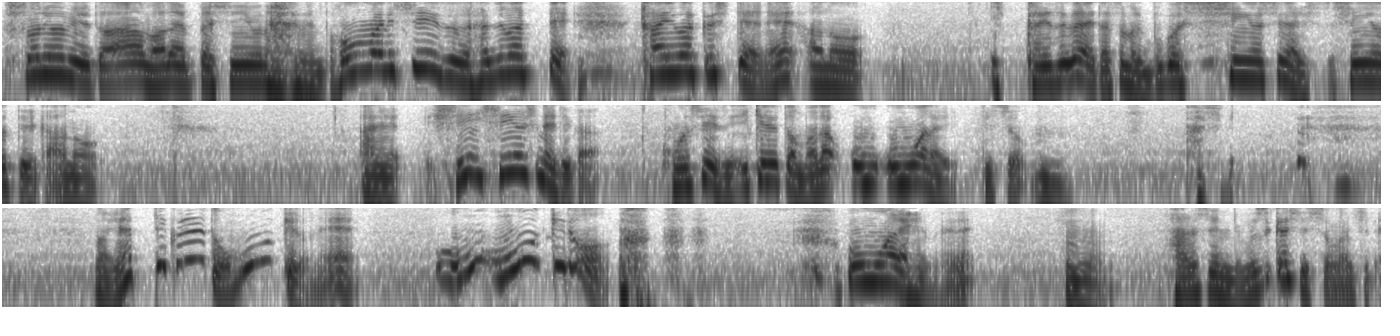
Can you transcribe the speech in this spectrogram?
それを見ると、ああ、まだやっぱり信用だなと。ほんまにシーズン始まって、開幕してね、あの、1ヶ月ぐらい経つまで僕は信用しないです。信用っていうか、あの、あれ、信用しないというか、今シーズンいけるとはまだ思わないでしょ？うん。マジで。まあ、やってくれると思うけどね。思うけど、思われへんのよね。うん。阪神で難しいっしょ、マジで。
